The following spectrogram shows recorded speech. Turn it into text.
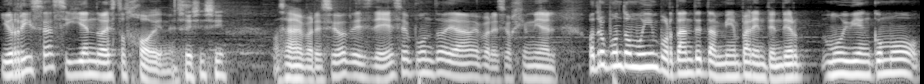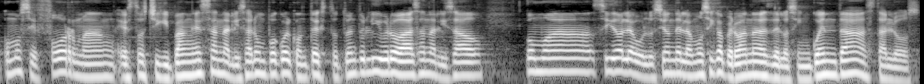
y risas siguiendo a estos jóvenes. Sí, sí, sí. O sea, me pareció, desde ese punto ya me pareció genial. Otro punto muy importante también para entender muy bien cómo, cómo se forman estos chiquipán es analizar un poco el contexto. Tú en tu libro has analizado cómo ha sido la evolución de la música peruana desde los 50 hasta los,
